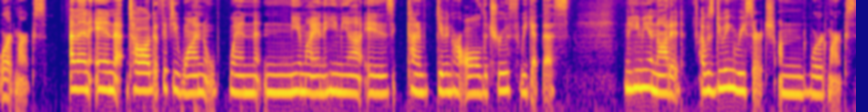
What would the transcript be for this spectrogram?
Wyrd marks. And then in Tog 51, when Nehemiah Nehemia is kind of giving her all the truth, we get this. Nehemia nodded. I was doing research on Wyrd marks,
